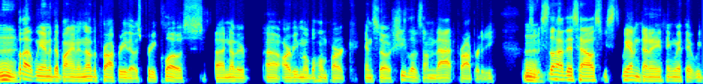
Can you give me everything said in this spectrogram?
mm. but we ended up buying another property that was pretty close, another uh, RV mobile home park, and so she lives on that property. Mm. So we still have this house. We we haven't done anything with it. We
